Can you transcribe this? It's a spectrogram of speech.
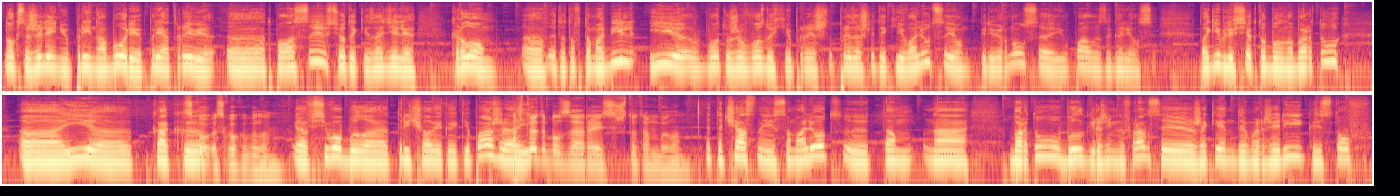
Но, к сожалению, при наборе, при отрыве э, от полосы все-таки задели крылом этот автомобиль, и вот уже в воздухе произош- произошли такие эволюции, он перевернулся и упал и загорелся. Погибли все, кто был на борту, э, и э, как э, Сколько, сколько было? э, всего было три человека экипажа. А и что это был за рейс? Что там было? это частный самолет, э, там на борту был гражданин Франции Жакен де Маржери, Кристоф,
